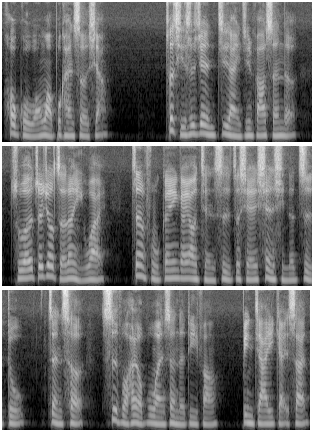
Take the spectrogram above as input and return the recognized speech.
后果往往不堪设想。这起事件既然已经发生了，除了追究责任以外，政府更应该要检视这些现行的制度政策是否还有不完善的地方，并加以改善，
